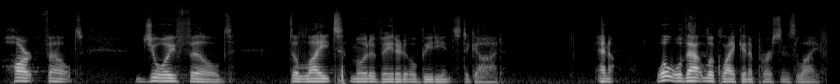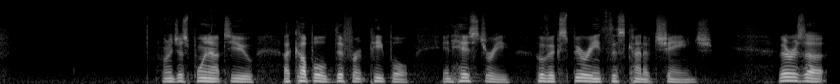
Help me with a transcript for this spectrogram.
heartfelt, joy filled, delight motivated obedience to God. And what will that look like in a person's life? I want to just point out to you a couple different people in history who've experienced this kind of change. There is a,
